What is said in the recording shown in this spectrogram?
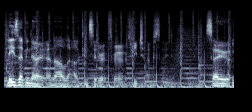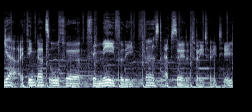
please let me know and I'll, I'll consider it for a future episode. So, yeah, I think that's all for, for me for the first episode of 2022.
